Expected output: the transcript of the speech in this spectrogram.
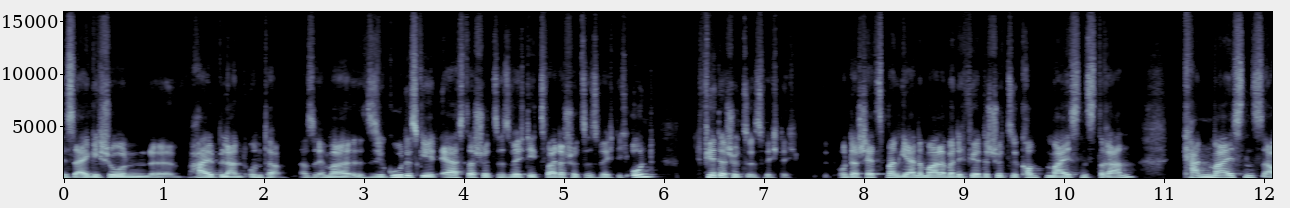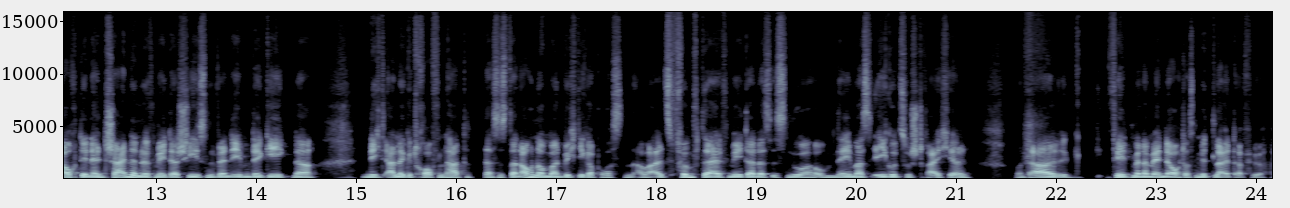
ist eigentlich schon äh, halb Land unter. Also immer so gut es geht, erster Schütze ist wichtig, zweiter Schütze ist wichtig und vierter Schütze ist wichtig. Unterschätzt man gerne mal, aber der vierte Schütze kommt meistens dran, kann meistens auch den entscheidenden Elfmeter schießen, wenn eben der Gegner nicht alle getroffen hat. Das ist dann auch nochmal ein wichtiger Posten. Aber als fünfter Elfmeter, das ist nur, um Neymars Ego zu streicheln. Und da fehlt mir am Ende auch das Mitleid dafür.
